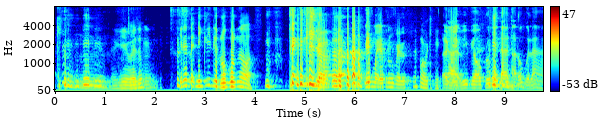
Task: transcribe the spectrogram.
Okay lepas tu? Kira technically dia rogol kau lah. Technically ya. With my approval. Okay. Okay. Ah, with your approval dah tak rogol lah.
